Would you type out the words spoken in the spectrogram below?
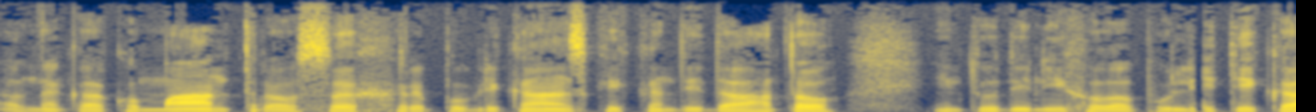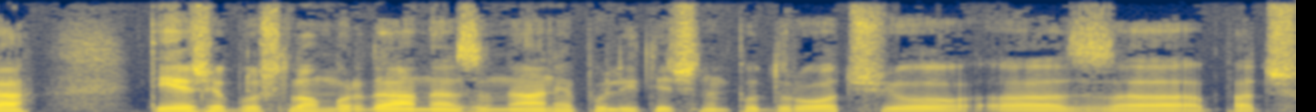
nekako mantra vseh republikanskih kandidatov in tudi njihova politika. Teže bo šlo morda na zunanje političnem področju, eh, z, pač,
